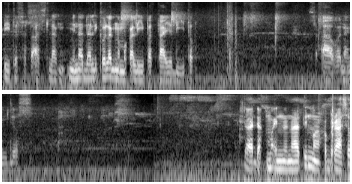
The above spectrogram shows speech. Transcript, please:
Dito sa taas lang. Minadali ko lang na makalipat tayo dito. Sa awa ng Diyos. Dadakmain na natin mga kabraso.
